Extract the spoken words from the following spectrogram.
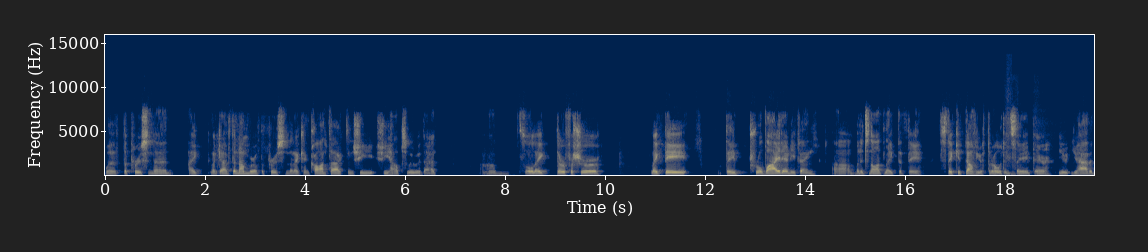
with the person that I like. I have the number of the person that I can contact, and she she helps me with that. Um, so like they're for sure, like they they provide anything um, but it's not like that they stick it down your throat and say there you you have it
